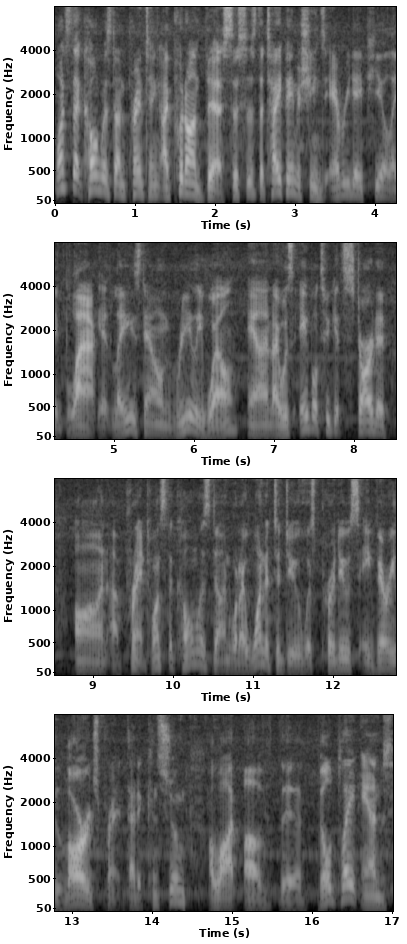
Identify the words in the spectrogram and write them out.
Once that cone was done printing, I put on this. This is the Type A Machine's Everyday PLA Black. It lays down really well, and I was able to get started on a print. Once the cone was done, what I wanted to do was produce a very large print that it consumed a lot of the build plate and,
